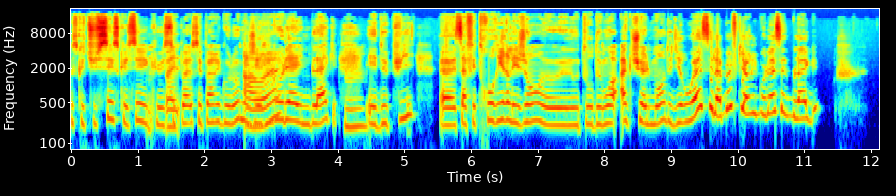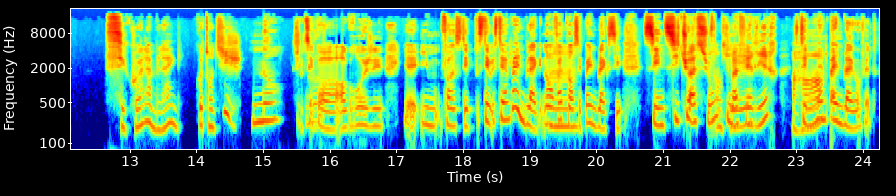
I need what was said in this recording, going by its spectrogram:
parce que tu sais ce que c'est et que Mm, c'est ouais. pas c'est pas rigolo, mais Ah j'ai ouais? rigolé à une blague Hmm. et depuis euh, ça fait trop rire les gens euh, autour de moi actuellement de dire ouais c'est la meuf qui a rigolé à cette blague. c'est quoi la blague? Coton-tige? Non. C'est C'est quoi quand, en gros, j'ai, enfin, c'était, même pas une blague. Non, en fait, non, c'est pas une blague. C'est, c'est une situation qui m'a fait rire. C'était Ah. même pas une blague, en fait.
